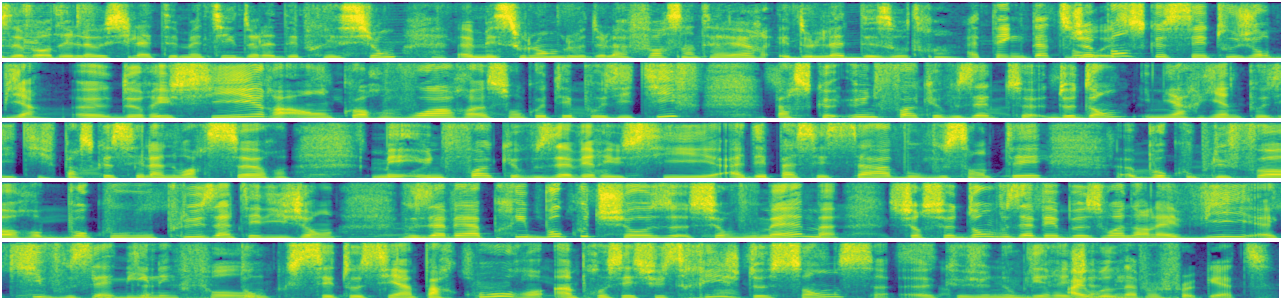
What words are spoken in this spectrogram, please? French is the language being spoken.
Vous abordez là aussi la thématique de la dépression, euh, mais sous l'angle de la force intérieure et de l'aide des autres. Je pense que c'est toujours bien euh, de réussir à encore voir son côté positif, parce qu'une fois que vous êtes dedans, il n'y a rien de positif, parce que c'est la noirceur. Mais une fois que vous avez réussi à dépasser ça, vous vous sentez euh, beaucoup plus fort, beaucoup plus intelligent. Vous avez appris beaucoup de choses sur vous-même, sur ce dont vous avez besoin dans la vie, qui vous êtes. Donc c'est aussi un parcours, un processus riche de sens euh, que je n'oublierai jamais.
